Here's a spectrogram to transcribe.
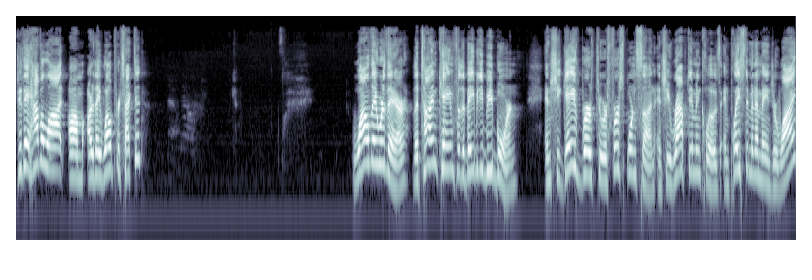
Do they have a lot, um, are they well protected? While they were there, the time came for the baby to be born, and she gave birth to her firstborn son, and she wrapped him in clothes and placed him in a manger. Why?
